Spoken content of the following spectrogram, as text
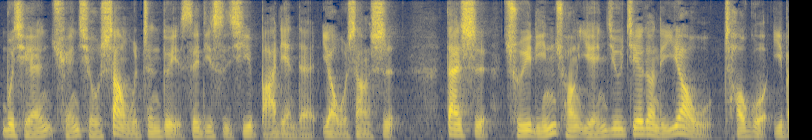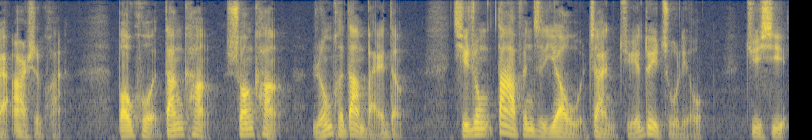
目前全球尚无针对 CD47 靶点的药物上市，但是处于临床研究阶段的药物超过一百二十款，包括单抗、双抗、融合蛋白等，其中大分子药物占绝对主流。据悉。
